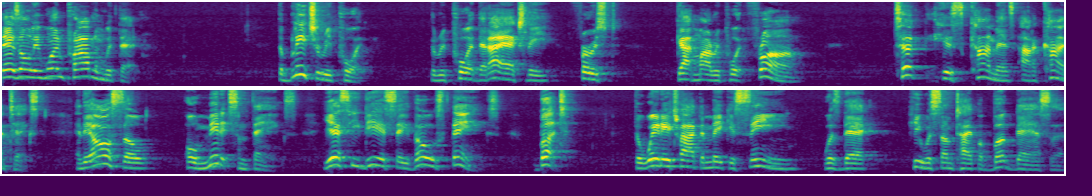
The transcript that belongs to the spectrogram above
There's only one problem with that. The Bleacher Report, the report that I actually first got my report from, took his comments out of context and they also omitted some things. Yes, he did say those things, but the way they tried to make it seem was that he was some type of buck dancer,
